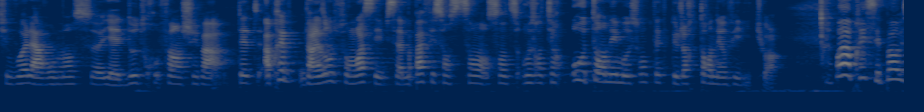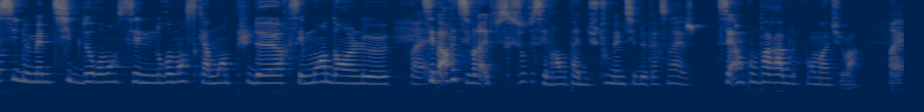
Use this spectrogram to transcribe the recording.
tu vois, la romance, il y a d'autres... Enfin, je sais pas, peut-être... Après, par exemple, pour moi, ça m'a pas fait sen- sen- senti- ressentir autant d'émotions, peut-être que genre Tornéophélie, tu vois. Ouais, après, c'est pas aussi le même type de romance. C'est une romance qui a moins de pudeur, c'est moins dans le. Ouais. C'est pas, en fait, c'est vrai, parce que surtout, c'est vraiment pas du tout le même type de personnage. C'est incomparable pour moi, tu vois. Ouais.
